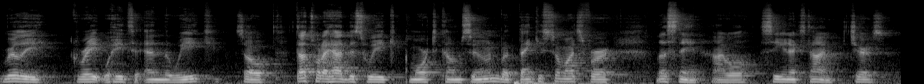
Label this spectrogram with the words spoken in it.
really great way to end the week. So, that's what I had this week. More to come soon, but thank you so much for listening. I will see you next time. Cheers.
